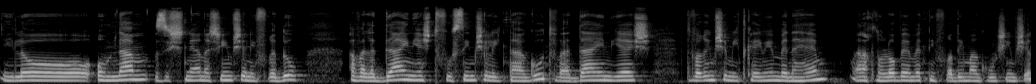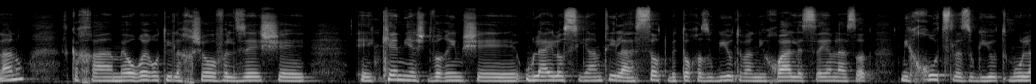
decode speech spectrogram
היא לא, אמנם זה שני אנשים שנפרדו, אבל עדיין יש דפוסים של התנהגות ועדיין יש דברים שמתקיימים ביניהם. אנחנו לא באמת נפרדים מהגרושים שלנו. זה ככה מעורר אותי לחשוב על זה שכן יש דברים שאולי לא סיימתי לעשות בתוך הזוגיות, אבל אני יכולה לסיים לעשות מחוץ לזוגיות מול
